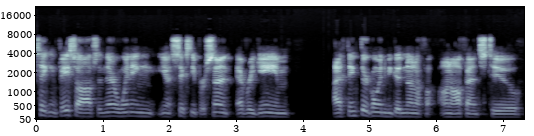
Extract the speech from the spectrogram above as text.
taking faceoffs and they're winning, you know, sixty percent every game, I think they're going to be good enough on offense to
